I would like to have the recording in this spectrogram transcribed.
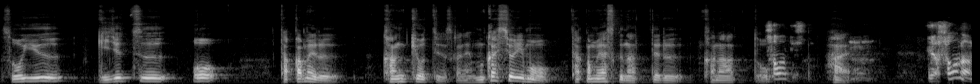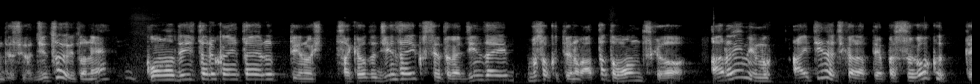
そういう技術を高める環境っていうんですかね昔よりも高めやすくなってるかなと。そうですはい、うん。いやそうなんですよ。実を言うとねこのデジタル化に頼るっていうのを先ほど人材育成とか人材不足っていうのもあったと思うんですけどある意味む IT の力ってやっぱりすごくって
